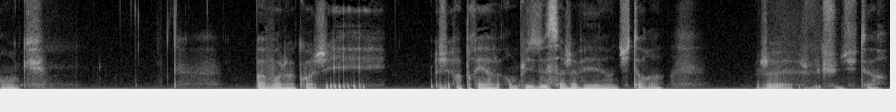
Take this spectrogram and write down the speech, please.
Donc. Bah voilà quoi, j'ai. Après, en plus de ça, j'avais un tutorat. Je, vu que je suis tuteur,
